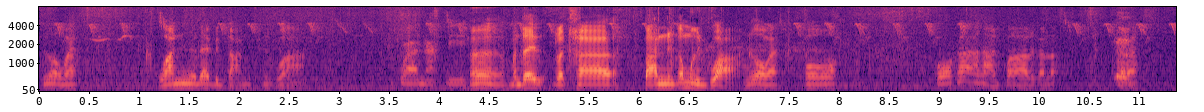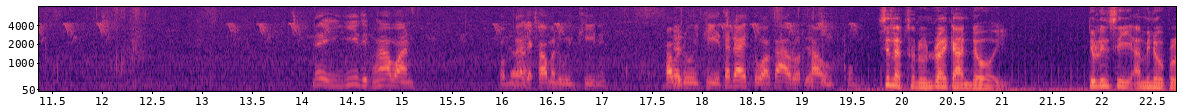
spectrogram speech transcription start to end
นึกออกไหมวันหนึงได้เป็นตันแต่กว่า กว่าหนักดีเออ มันได้ราคาตันหนึ่งก็หมื่นกว่านึกออกไหมพอพอค่าอาหารปลาแล้วกันล่ะนี่ยี่สิบห้าวัน ผมน่าจะเข้ามาดูอีกทีหนึงเข้ามาดูอีกทีถ้าได้ตัวก็เอารถเดี๋ยวเข้า ผมผมสนับสนุนรายการโดย จุลินทรีย์อะมิโนโปร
